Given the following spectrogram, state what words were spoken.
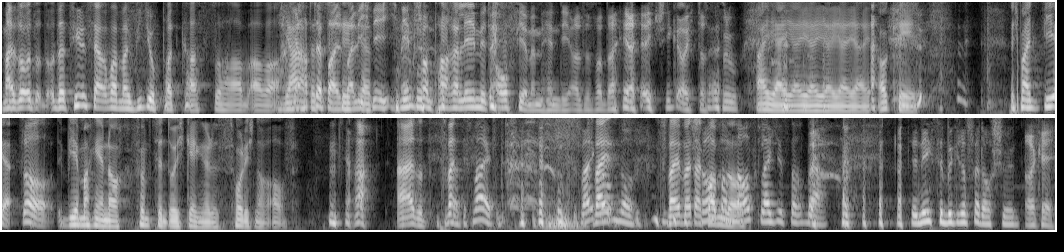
Also und- unser Ziel ist ja irgendwann mal einen Videopodcast zu haben, aber Ja, habt ihr bald, weil ich, ne- ich nehme schon parallel mit auf hier mit dem Handy. Also von daher, ich schicke euch das zu. Eieieiei, okay. Ich meine, wir, So. wir machen ja noch 15 Durchgänge, das hole ich noch auf. also zwei, zwei. zwei, Zwei- kommen noch. zwei Wörter Chance kommen auf noch. Ausgleich ist noch da. Der nächste Begriff wird auch schön. Okay.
